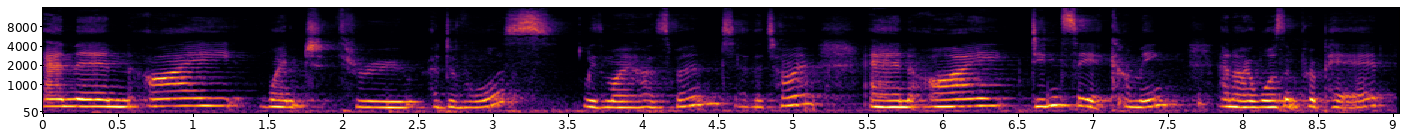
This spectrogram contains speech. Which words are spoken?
and then I went through a divorce with my husband at the time, and I didn't see it coming, and I wasn't prepared,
